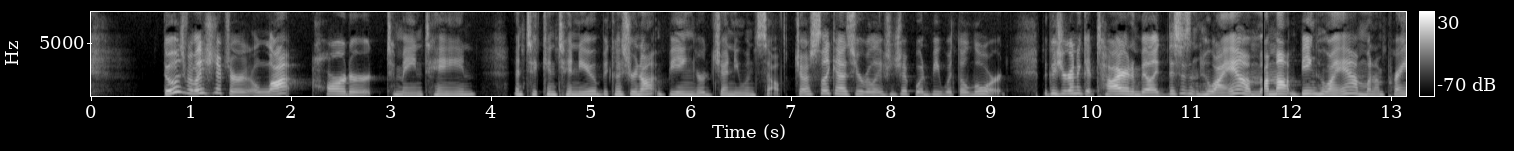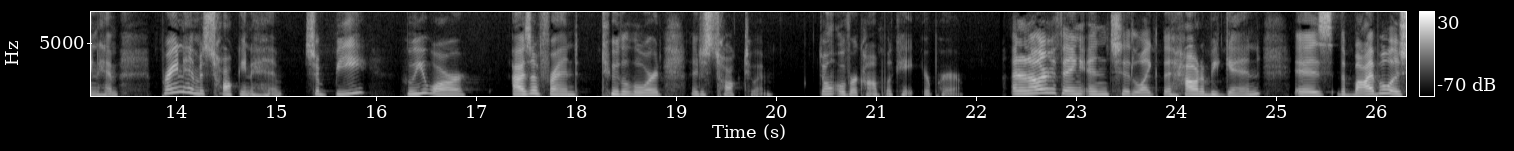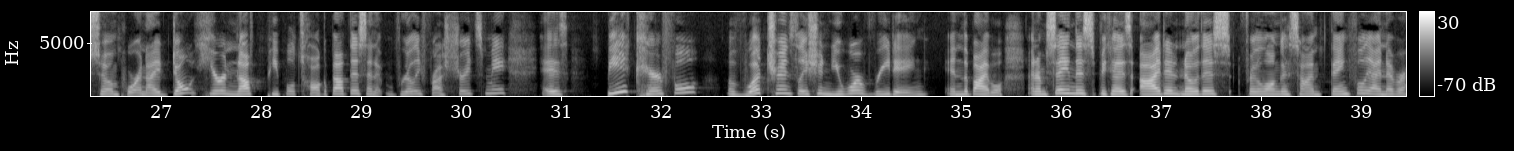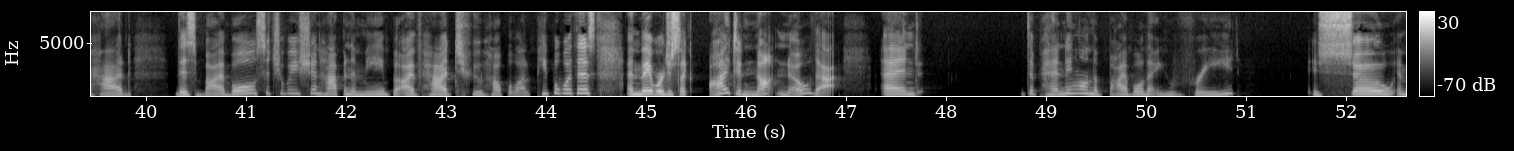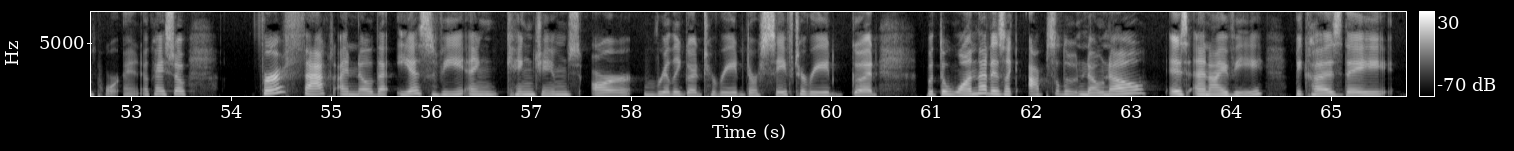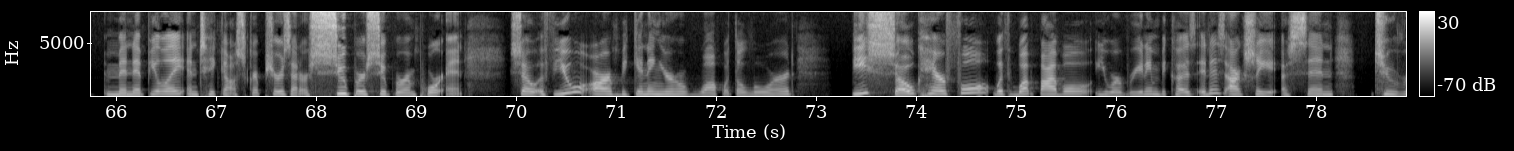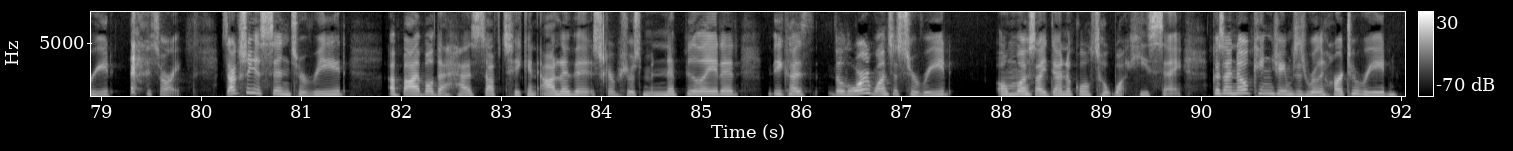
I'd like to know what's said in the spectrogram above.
Those relationships are a lot harder to maintain and to continue because you're not being your genuine self, just like as your relationship would be with the Lord. Because you're going to get tired and be like, this isn't who I am. I'm not being who I am when I'm praying to Him. Praying to Him is talking to Him. So be who you are as a friend to the Lord and just talk to Him. Don't overcomplicate your prayer. And another thing into like the how to begin is the Bible is so important. I don't hear enough people talk about this and it really frustrates me is be careful of what translation you are reading in the Bible. And I'm saying this because I didn't know this for the longest time. Thankfully, I never had this Bible situation happen to me, but I've had to help a lot of people with this and they were just like, "I did not know that." And depending on the Bible that you read is so important. Okay, so for a fact, I know that ESV and King James are really good to read. They're safe to read, good. But the one that is like absolute no no is NIV because they manipulate and take out scriptures that are super, super important. So if you are beginning your walk with the Lord, be so careful with what Bible you are reading because it is actually a sin to read. sorry, it's actually a sin to read a Bible that has stuff taken out of it, scriptures manipulated, because the Lord wants us to read almost identical to what He's saying. Because I know King James is really hard to read,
